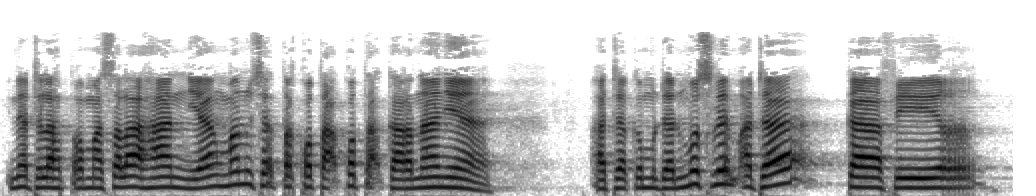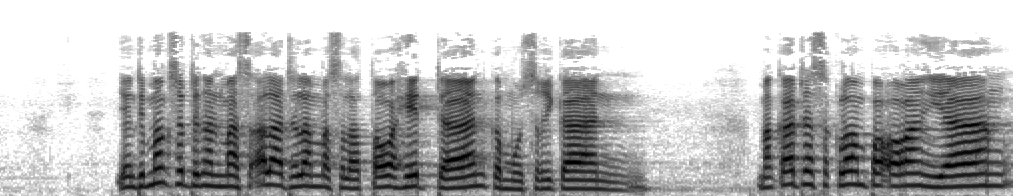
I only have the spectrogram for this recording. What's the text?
Ini adalah permasalahan yang manusia terkotak-kotak karenanya. Ada kemudian muslim, ada kafir. Yang dimaksud dengan masalah adalah masalah tauhid dan kemusyrikan. Maka ada sekelompok orang yang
